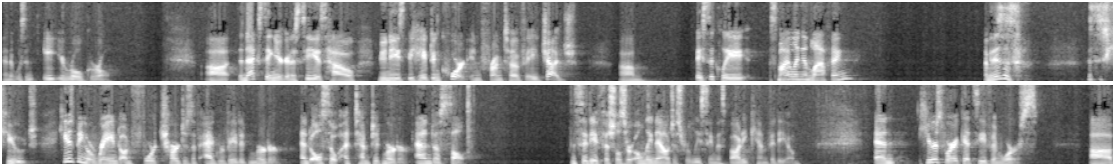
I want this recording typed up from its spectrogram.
and it was an eight year old girl. Uh, the next thing you're going to see is how Muniz behaved in court in front of a judge. Um, basically, smiling and laughing. I mean, this is, this is huge. He was being arraigned on four charges of aggravated murder and also attempted murder and assault. And city officials are only now just releasing this body cam video. And here's where it gets even worse. Uh,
